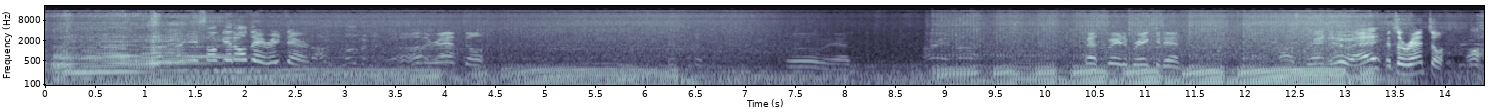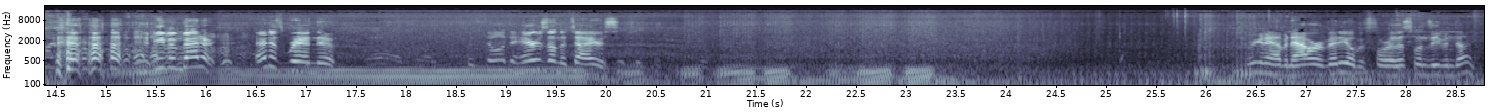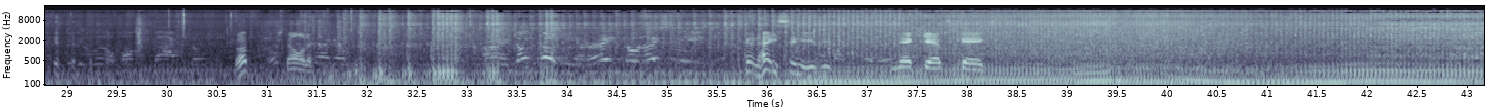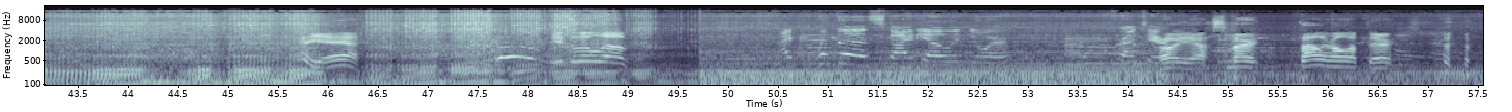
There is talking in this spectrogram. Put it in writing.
I guess I'll get all day right there. Oh, the rental. oh, man. Best way to break it in. Oh, it's brand new, eh? It's a rental. Even better. And it's brand new. It still has the hairs on the tires. We're gonna have an hour of video before this one's even done. Whoop, stalled it. Alright, don't coat me, alright? Go nice and easy. nice and easy. Nick gets cake. Oh, yeah. Needs a little love. I put the Skydio in your front area. Oh yeah, smart. Pile all up there.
